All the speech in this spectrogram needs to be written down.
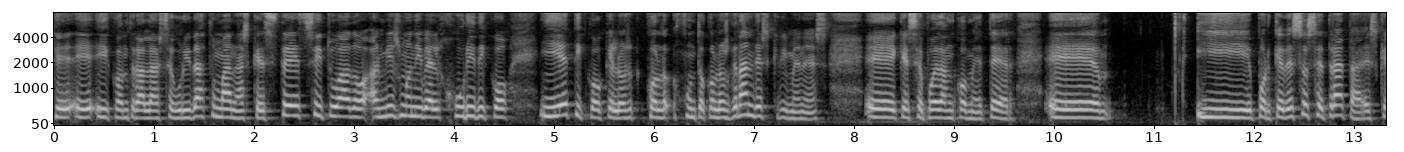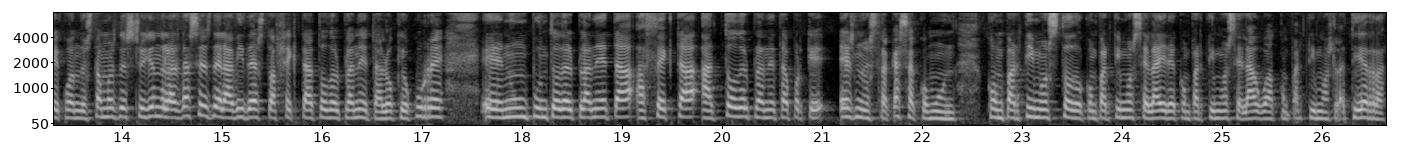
eh, y contra la seguridad humanas, que esté situado al mismo nivel jurídico y ético que junto con los grandes crímenes que se puedan cometer. Y porque de eso se trata, es que cuando estamos destruyendo las bases de la vida esto afecta a todo el planeta. Lo que ocurre en un punto del planeta afecta a todo el planeta porque es nuestra casa común. Compartimos todo, compartimos el aire, compartimos el agua, compartimos la tierra.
